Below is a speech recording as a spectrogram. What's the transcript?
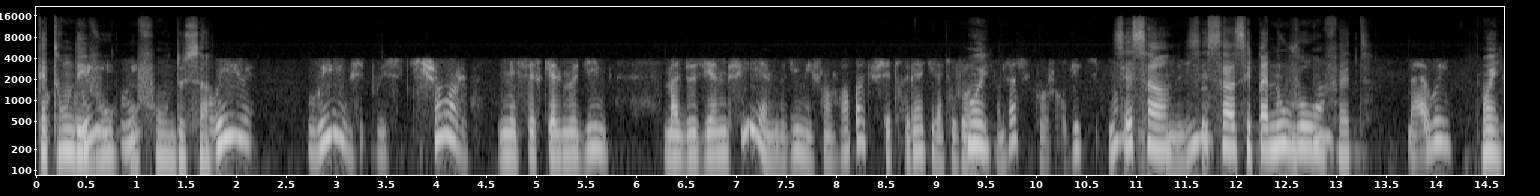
qu'attendez-vous Oui, oui. au fond de ça? Oui, oui, oui, oui, oui, qui change. Mais c'est ce qu'elle me dit. Ma deuxième fille, elle me dit, mais il changera pas. Tu sais très bien qu'il a toujours Oui. été comme ça. C'est pas aujourd'hui qu'il. non. C'est ça, c'est ça, c'est pas nouveau en fait. Bah oui. Oui.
